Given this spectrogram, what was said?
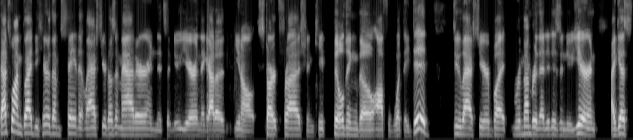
that's why I'm glad to hear them say that last year doesn't matter and it's a new year and they got to, you know, start fresh and keep building though off of what they did do last year. But remember that it is a new year. And I guess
